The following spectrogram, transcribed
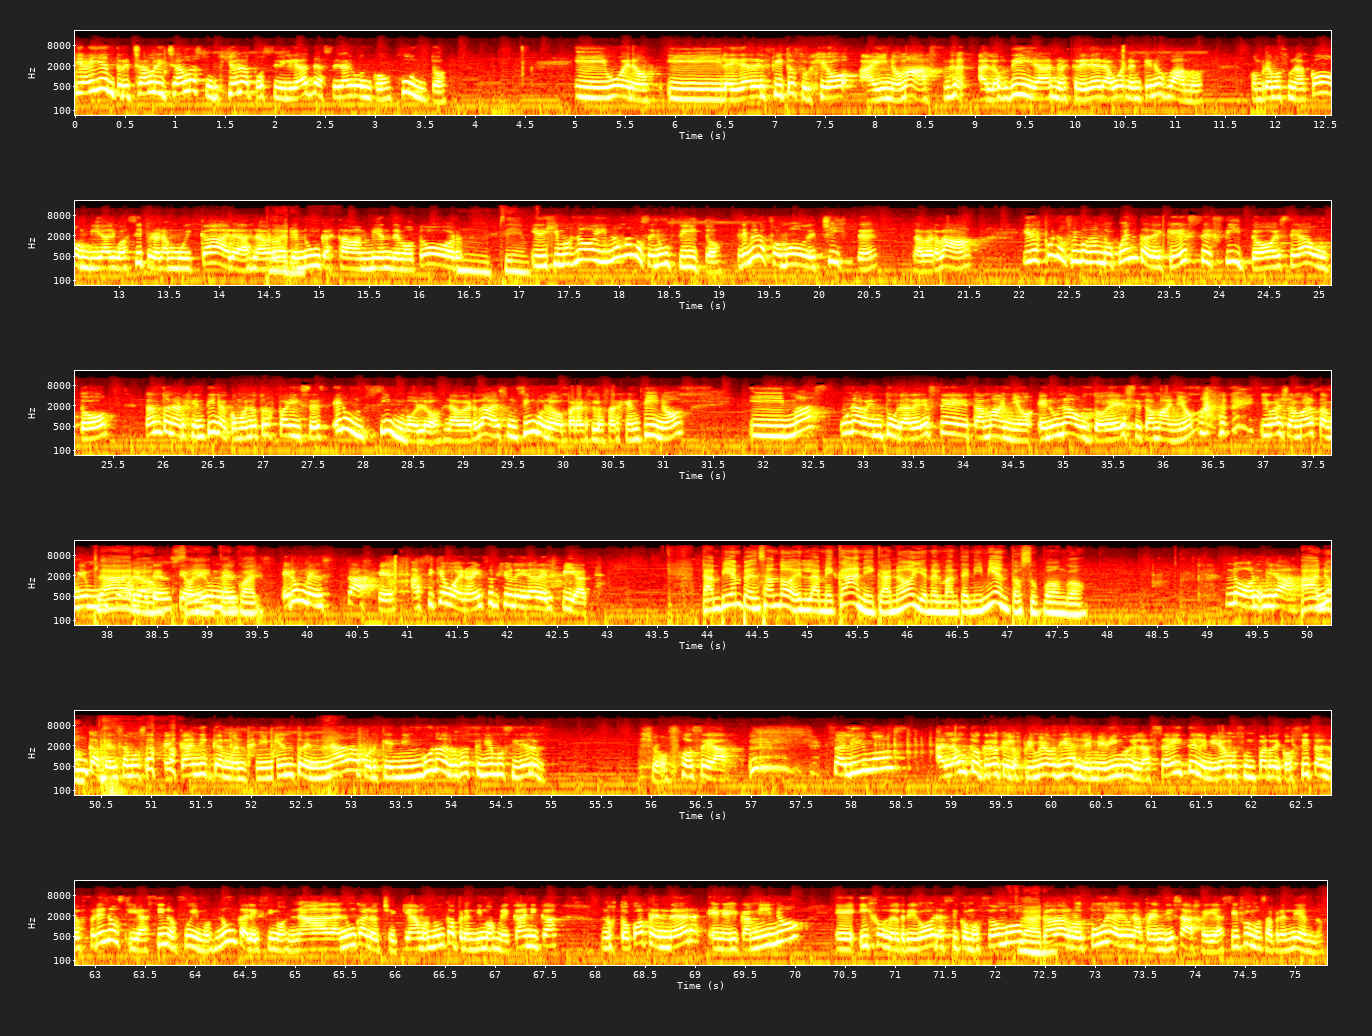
y ahí entre charla y charla surgió la posibilidad de hacer algo en conjunto. Y bueno, y la idea del fito surgió ahí nomás, a los días, nuestra idea era, bueno, ¿en qué nos vamos? Compramos una combi, algo así, pero eran muy caras, la verdad que nunca estaban bien de motor. Mm, y dijimos, no, y nos vamos en un fito. Primero fue a modo de chiste, la verdad, y después nos fuimos dando cuenta de que ese fito, ese auto, tanto en Argentina como en otros países, era un símbolo, la verdad, es un símbolo para los argentinos. Y más una aventura de ese tamaño en un auto de ese tamaño iba a llamar también mucho más la atención. era, un era un mensaje. Así que bueno, ahí surgió la idea del Fiat. También pensando en la mecánica, ¿no? Y en el mantenimiento, supongo. No, mira, ah, nunca pensamos en mecánica, en mantenimiento, en nada, porque ninguno de los dos teníamos idea de lo que yo. O sea, salimos al auto, creo que los primeros días le medimos el aceite, le miramos un par de cositas, los frenos y así nos fuimos. Nunca le hicimos nada, nunca lo chequeamos, nunca aprendimos mecánica. Nos tocó aprender en el camino, eh, hijos del rigor, así como somos. Cada rotura era un aprendizaje y así fuimos aprendiendo.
